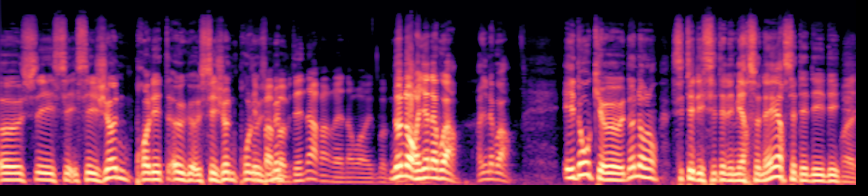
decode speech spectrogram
euh, ces, ces- ces jeunes prolét- euh, ces jeunes C'est pas même- Bob Denard, hein, rien à voir avec Bob Non, non, rien à voir. Rien à voir. Et donc, euh, non, non, non, c'était des, c'était des mercenaires, c'était des, des, Ouais,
